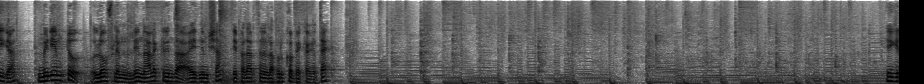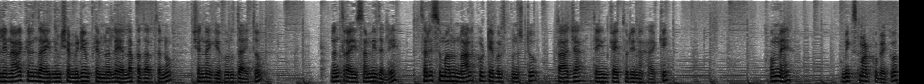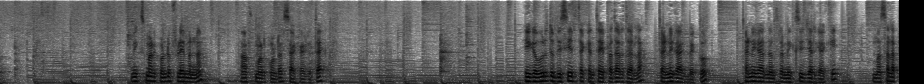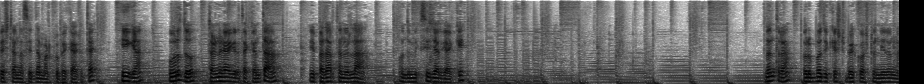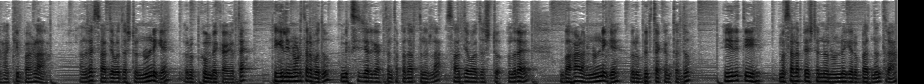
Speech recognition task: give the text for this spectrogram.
ಈಗ ಮೀಡಿಯಮ್ ಟು ಲೋ ಫ್ಲೇಮ್ನಲ್ಲಿ ನಾಲ್ಕರಿಂದ ಐದು ನಿಮಿಷ ಈ ಪದಾರ್ಥನೆಲ್ಲ ಹುರ್ಕೋಬೇಕಾಗುತ್ತೆ. ಈಗ ಇಲ್ಲಿ ನಾಲ್ಕರಿಂದ ಐದು ನಿಮಿಷ ಮೀಡಿಯಂ ಫ್ಲೇಮ್ನಲ್ಲೇ ಎಲ್ಲ ಪದಾರ್ಥನೂ ಚೆನ್ನಾಗಿ ಹುರಿದಾಯಿತು. ನಂತರ ಈ ಸಮಯದಲ್ಲಿ ಸರಿಸುಮಾರು ನಾಲ್ಕು ಟೇಬಲ್ ಸ್ಪೂನಷ್ಟು ತಾಜಾ ತೆಂಗಿನಕಾಯಿ ತುರಿನ ಹಾಕಿ ಒಮ್ಮೆ ಮಿಕ್ಸ್ ಮಾಡ್ಕೋಬೇಕು. ಮಿಕ್ಸ್ ಮಾಡಿಕೊಂಡು ಫ್ಲೇಮನ್ನು ಆಫ್ ಮಾಡಿಕೊಂಡ್ರೆ ಸಾಕಾಗುತ್ತೆ. ಈಗ ಹುರಿದು ಬಿಸಿ ಇರ್ತಕ್ಕಂಥ ಈ ಪದಾರ್ಥ ಎಲ್ಲ ತಣ್ಣಗಾಗಬೇಕು ತಣ್ಣಗಾದ ನಂತರ ಮಿಕ್ಸಿ ಜಾರ್ಗೆ ಹಾಕಿ ಮಸಾಲ ಪೇಸ್ಟನ್ನು ಸಿದ್ಧ ಮಾಡ್ಕೋಬೇಕಾಗುತ್ತೆ. ಈಗ ಹುರಿದು ತಣ್ಣಗಾಗಿರ್ತಕ್ಕಂಥ ಈ ಪದಾರ್ಥನೆಲ್ಲ ಒಂದು ಮಿಕ್ಸಿ ಜಾರ್ಗೆ ಹಾಕಿ ನಂತರ ರುಬ್ಬೋದಕ್ಕೆ ಎಷ್ಟು ಬೇಕೋ ಅಷ್ಟು ನೀರನ್ನು ಹಾಕಿ ಬಹಳ ಅಂದರೆ ಸಾಧ್ಯವಾದಷ್ಟು ನುಣ್ಣಿಗೆ ರುಬ್ಕೊಬೇಕಾಗತ್ತೆ. ಈಗ ಇಲ್ಲಿ ನೋಡ್ತಾ ಇರ್ಬೋದು, ಮಿಕ್ಸಿ ಜರ್ಗೆ ಹಾಕ್ತಂಥ ಪದಾರ್ಥನೆಲ್ಲ ಸಾಧ್ಯವಾದಷ್ಟು ಅಂದರೆ ಬಹಳ ನುಣ್ಣಿಗೆ ರುಬ್ಬಿರ್ತಕ್ಕಂಥದ್ದು. ಈ ರೀತಿ ಮಸಾಲ ಪೇಸ್ಟನ್ನು ನುಣ್ಣಿಗೆ ರುಬ್ಬಾದ ನಂತರ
